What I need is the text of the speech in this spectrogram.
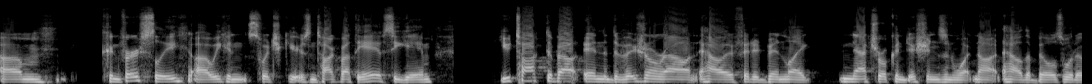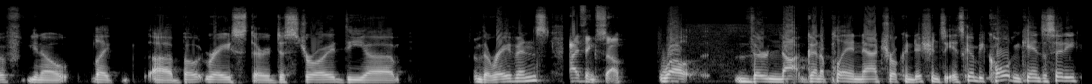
Um, conversely, uh, we can switch gears and talk about the AFC game. You talked about in the divisional round how if it had been like natural conditions and whatnot, how the Bills would have, you know, like uh, boat raced or destroyed the uh, the Ravens. I think so. Well, they're not going to play in natural conditions. It's going to be cold in Kansas City.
